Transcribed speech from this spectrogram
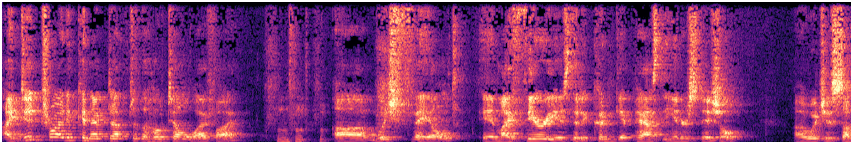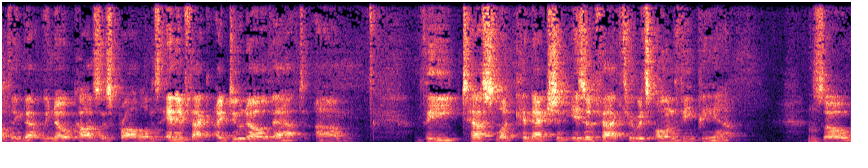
I did try to connect up to the hotel Wi-Fi, uh, which failed. And my theory is that it couldn't get past the interstitial, uh, which is something that we know causes problems. And in fact, I do know that um, the Tesla connection is in fact through its own VPN. So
